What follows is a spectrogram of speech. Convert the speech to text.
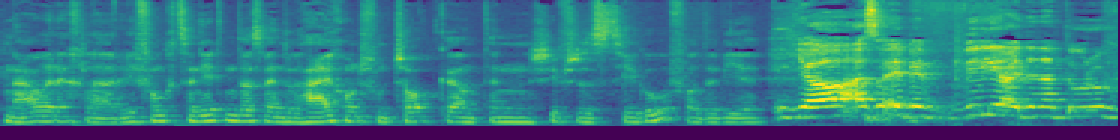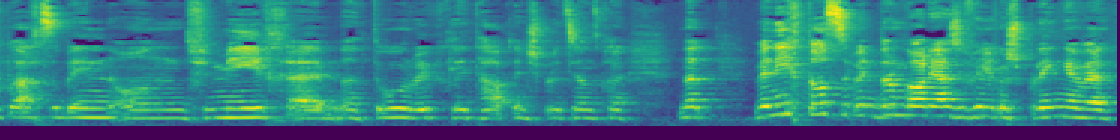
genauer erklären? Wie funktioniert denn das, wenn du heimkommst vom Joggen und dann schreibst du das Zeug auf? Oder wie? Ja, also eben, weil ich auch in der Natur aufgewachsen bin und für mich äh, Natur wirklich die Hauptinspirationsquelle. Wenn ich draußen bin, darum gehe ich auch so viel springen, weil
